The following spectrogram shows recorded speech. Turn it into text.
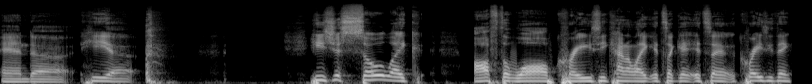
and uh, he. Uh, he's just so like off the wall crazy kind of like it's like a, it's a crazy thing.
